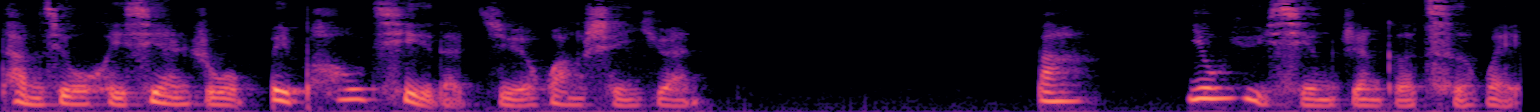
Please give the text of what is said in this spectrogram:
他们就会陷入被抛弃的绝望深渊。八，忧郁型人格刺猬。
